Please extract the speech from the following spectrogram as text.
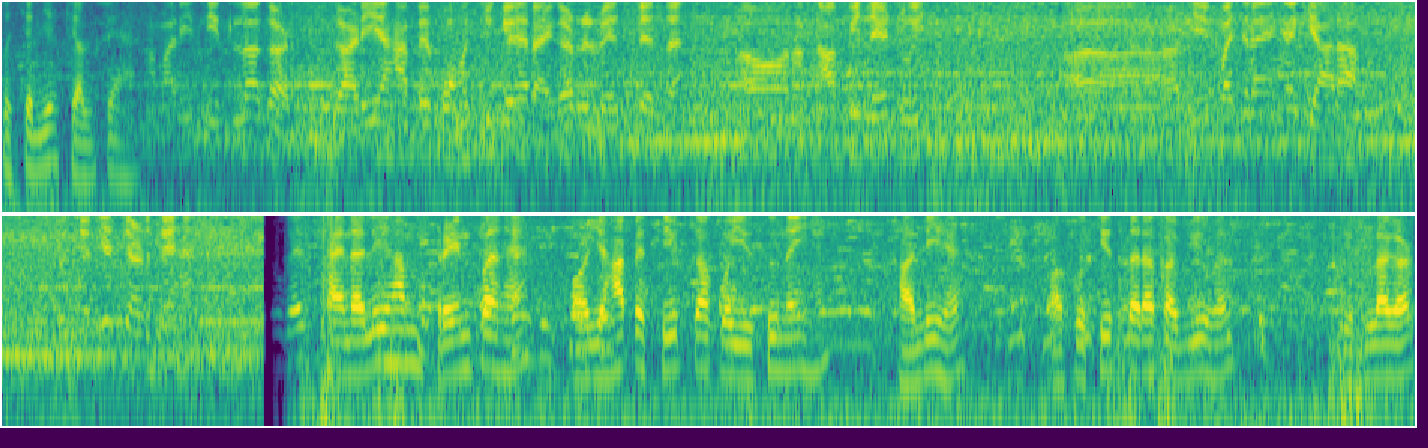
तो चलिए चलते हैं। हमारी तीतलागढ़ गाड़ी यहाँ पे पहुँच चुके हैं रायगढ़ रेलवे स्टेशन। और काफ़ी लेट हुई। अभी बज रहे हैं ग्यारह। तो चलिए चढ़ते हैं। तो गैस फाइनली हम ट्रेन पर हैं और यहाँ पे सीट का कोई इशू नहीं है। खाली है। और कुछ इस तरह का व्यू है। तितलागढ़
